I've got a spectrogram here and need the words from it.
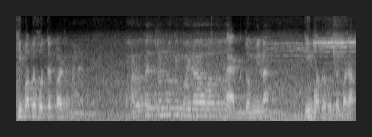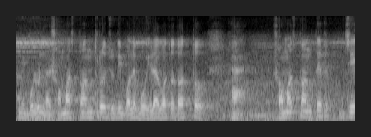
কীভাবে হতে পারে? মানে ভারতের জন্য কি বহিরাগত একদমই না। কীভাবে হতে পারে? আপনি বলুন না। সমাজতন্ত্র যদি বলে বহিরাগত তত্ত্ব হ্যাঁ সমাজতন্ত্রের যে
